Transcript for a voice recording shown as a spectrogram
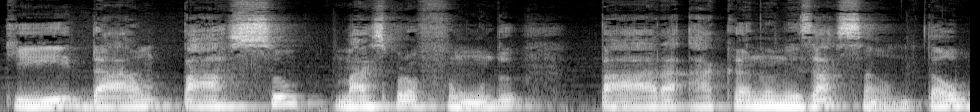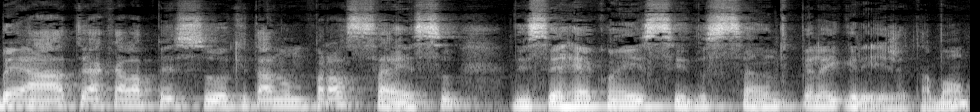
que dá um passo mais profundo para a canonização. Então, o beato é aquela pessoa que está num processo de ser reconhecido santo pela igreja, tá bom?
